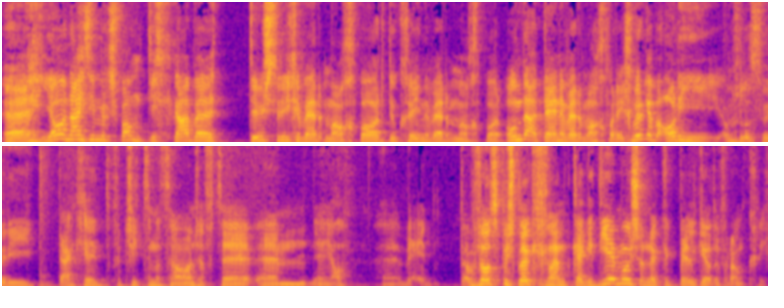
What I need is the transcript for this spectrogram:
äh, ja, nein, sind wir gespannt. Ich glaube, die Österreicher werden machbar, die Ukrainer werden machbar und auch denen werden machbar. Ich würde aber alle, am Schluss würde ich denken, für die Schweizer Nationalmannschaft, äh, ähm, ja, äh, am Schluss bist du glücklich, wenn du gegen die musst und nicht gegen Belgien oder Frankreich.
